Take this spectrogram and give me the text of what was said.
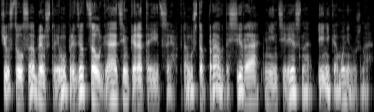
Чувствовал Саблин, что ему придется лгать императрице, потому что правда сера, неинтересна и никому не нужна.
